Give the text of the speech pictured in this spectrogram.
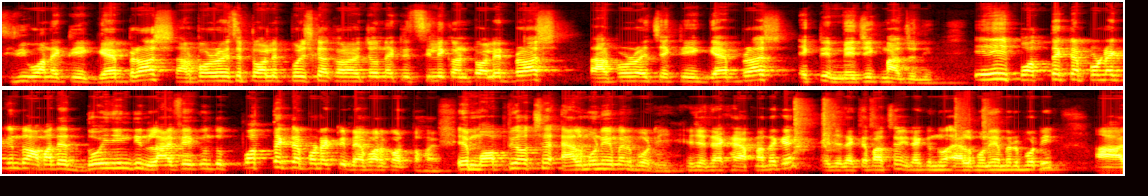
থ্রি ওয়ান একটি গ্যাপ ব্রাশ তারপর রয়েছে টয়লেট পরিষ্কার করার জন্য একটি সিলিকন টয়লেট ব্রাশ তারপর রয়েছে একটি গ্যাপ ব্রাশ একটি ম্যাজিক মাজুলি। এই প্রত্যেকটা প্রোডাক্ট কিন্তু আমাদের দৈনন্দিন লাইফে কিন্তু প্রত্যেকটা প্রোডাক্টই ব্যবহার করতে হয়। এই মপটি হচ্ছে অ্যালুমিনিয়ামের বডি এই যে দেখায় আপনাদেরকে, এই যে দেখতে পাচ্ছেন, এটা কিন্তু অ্যালুমিনিয়ামের বডি আর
